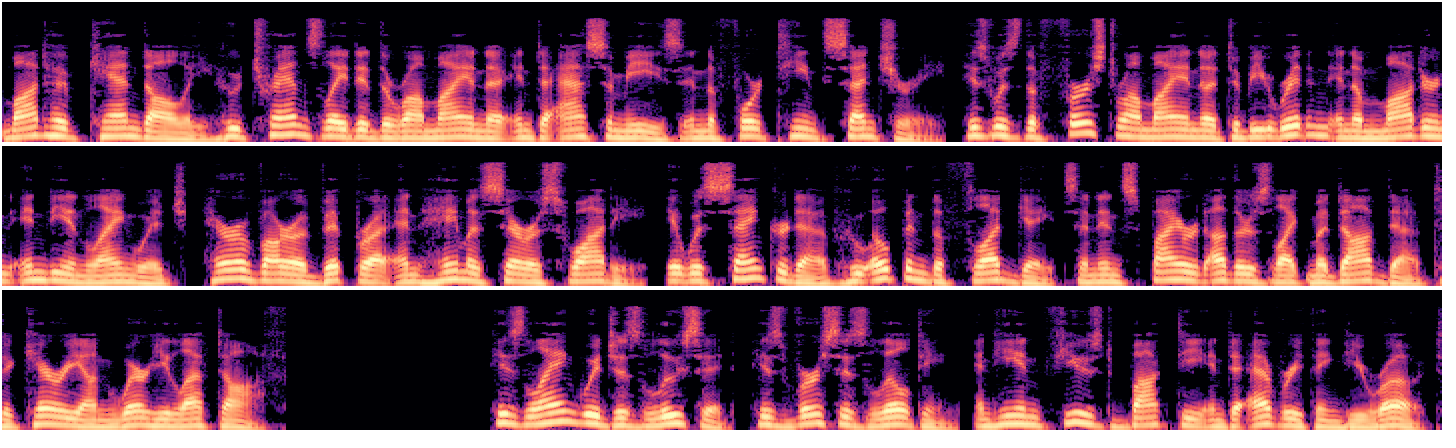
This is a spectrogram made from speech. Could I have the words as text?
Madhav Kandali who translated the Ramayana into Assamese in the 14th century, his was the first Ramayana to be written in a modern Indian language, Harivara Vipra and Hema Saraswati. It was Sankardev who opened the floodgates and inspired others like Madhavdev to carry on where he left off. His language is lucid, his verses lilting, and he infused bhakti into everything he wrote.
